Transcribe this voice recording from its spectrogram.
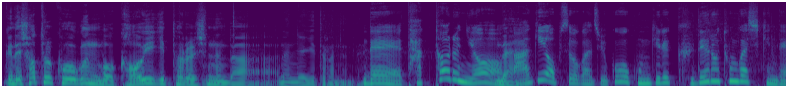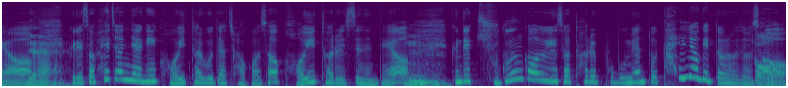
근데 셔틀콕은 뭐 거위 깃털을 씹는다는 얘기 들었는데. 네, 닭털은요 네. 막이 없어가지고 공기를 그대로 통과시킨대요. 예. 그래서 회전량이 거위털보다 적어서 거위털을 쓰는데요. 음. 근데 죽은 거위에서 털을 뽑으면 또 탄력이 떨어져서 어.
